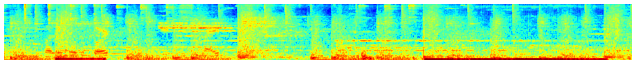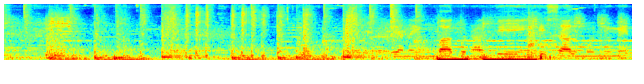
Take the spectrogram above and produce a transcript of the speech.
yung volleyball court. It's live. So, yan na yung bago nating Rizal Monument.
